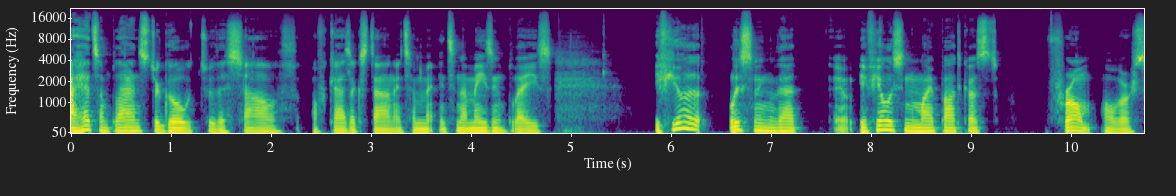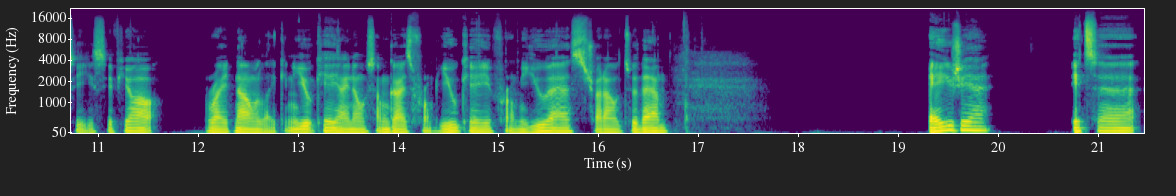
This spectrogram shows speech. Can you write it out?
I had some plans to go to the south of Kazakhstan. It's a it's an amazing place. If you're listening that uh, if you're listening to my podcast from overseas, if you are right now like in UK, I know some guys from UK, from US, shout out to them. Asia, it's a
